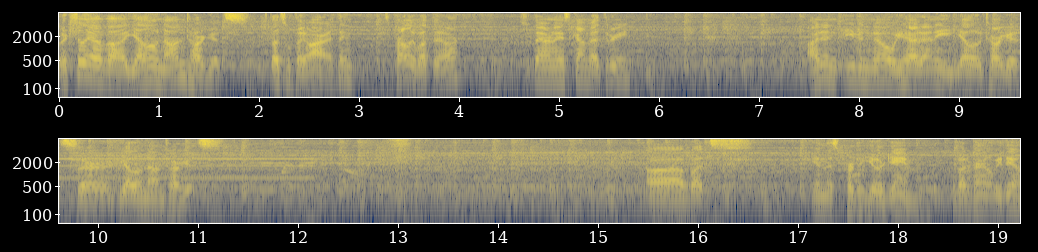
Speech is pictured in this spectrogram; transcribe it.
We actually have uh, yellow non-targets, if that's what they are. I think it's probably what they are. That's what they are in Ace Combat 3. I didn't even know we had any yellow targets or yellow non-targets. Uh, but in this particular game. But apparently we do.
